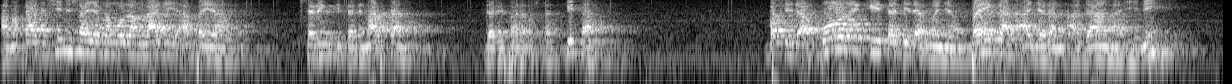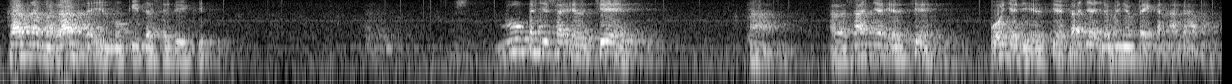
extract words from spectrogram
nah, maka di sini saya mengulang lagi apa yang sering kita dengarkan dari para ustaz kita bahawa tidak boleh kita tidak menyampaikan ajaran agama ini karena merasa ilmu kita sedikit bukan jasa LC. Nah, alasannya LC. Oh jadi LC saja yang menyampaikan agama.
